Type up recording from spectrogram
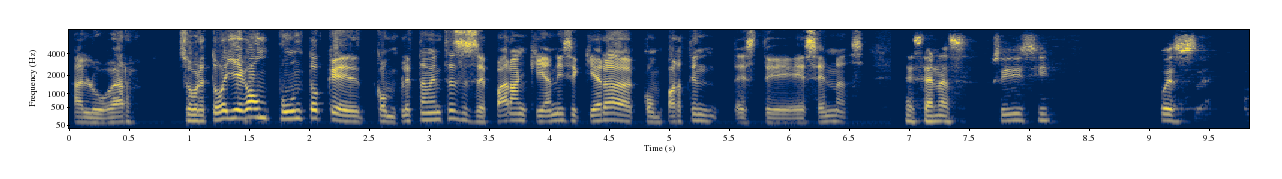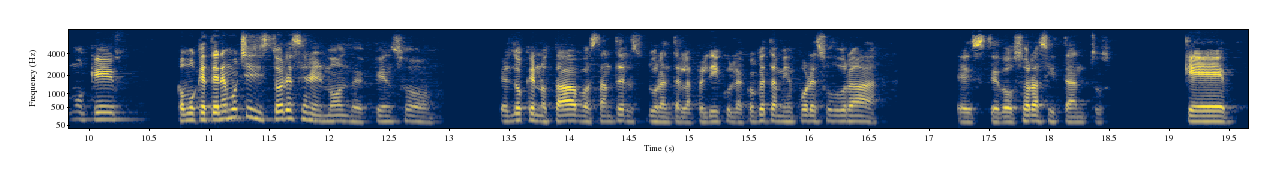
al lugar. Sobre todo llega un punto que completamente se separan, que ya ni siquiera comparten este, escenas. Escenas, sí, sí. Pues como que, como que tiene muchas historias en el molde, pienso. Es lo que notaba bastante durante la película. Creo que también por eso dura este, dos horas y tantos. Que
